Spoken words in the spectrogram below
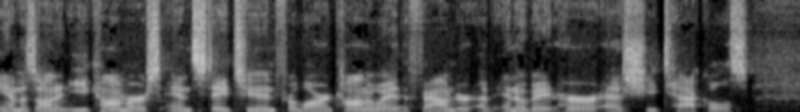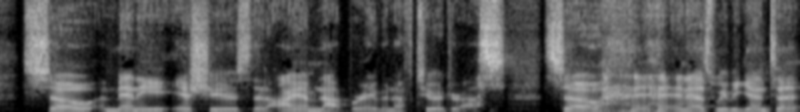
Amazon and e-commerce, and stay tuned for Lauren Conaway, the founder of Innovate Her, as she tackles so many issues that I am not brave enough to address. So, and as we begin to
